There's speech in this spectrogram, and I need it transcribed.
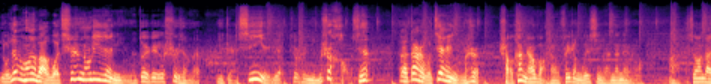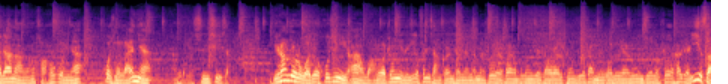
有些朋友吧，我其实能理解你们对这个事情的一点心意，也就是你们是好心，呃，但是我建议你们是少看点网上非正规信源的内容啊。希望大家呢能好好过年，或许来年还有个新气象。以上就是我对胡鑫宇案网络争议的一个分享，个人浅见难免说了，欢迎不同意见小伙伴在评论区、弹幕里给我留言。如果你觉得我说的还有点意思，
